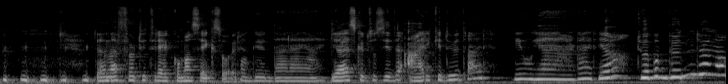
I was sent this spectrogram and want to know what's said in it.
Den er 43,6 år. Å gud, der er jeg. Ja, Jeg skulle til å si det. Er ikke du der? Jo, jeg er der. Ja, du er på bunnen du nå.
